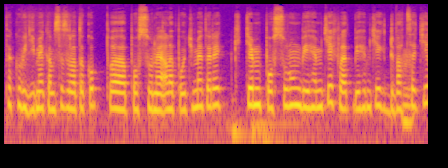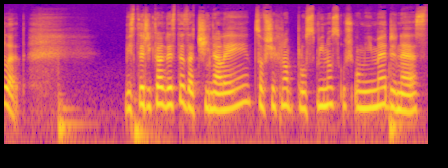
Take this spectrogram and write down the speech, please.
Tak uvidíme, kam se Zlatokop eh, posune, ale pojďme tedy k těm posunům během těch let, během těch 20 hmm. let. Vy jste říkal, kde jste začínali, co všechno plus minus už umíme dnes.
